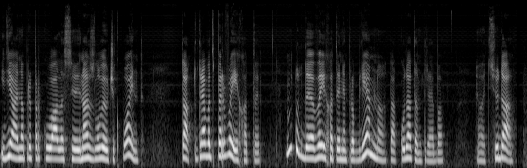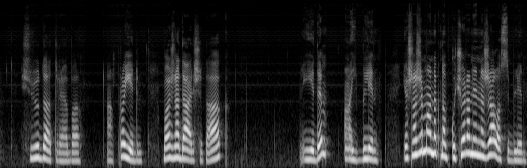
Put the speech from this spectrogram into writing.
Ідеально припаркувалися. І нас зловив чекпоінт. Так, тут треба тепер виїхати. Ну, тут виїхати не проблемно. Так, куди там треба? От сюди. Сюди треба. А, проїдемо. Можна далі, так? Їдемо. Ай, блін. Я ж нажимав на кнопку, вчора не нажалася, блін.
